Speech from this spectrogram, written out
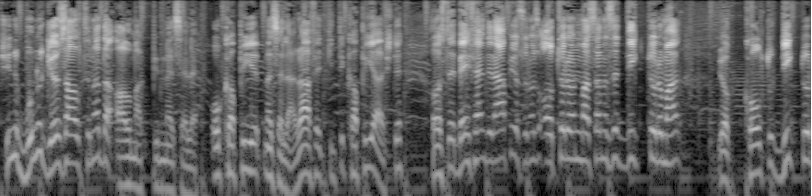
Şimdi bunu gözaltına da almak bir mesele. O kapıyı mesela Rafet gitti kapıyı açtı. Hostes beyefendi ne yapıyorsunuz? Oturun masanızı dik duruma. Yok koltuk dik dur.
